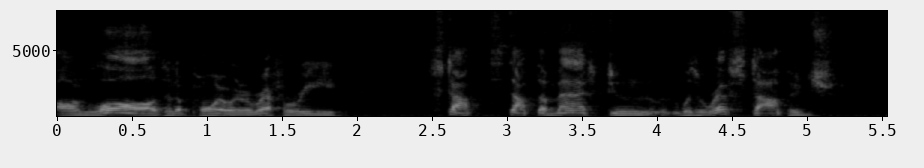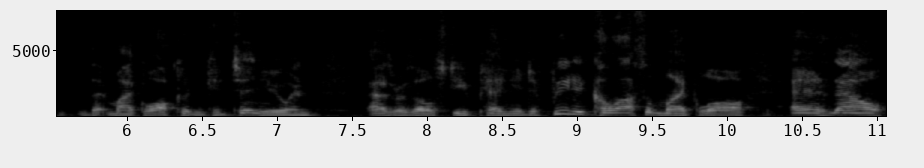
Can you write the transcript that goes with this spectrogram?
on Law to the point where the referee stopped stopped the match due was a ref stoppage that Mike Law couldn't continue, and as a result, Steve Pena defeated Colossal Mike Law and is now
